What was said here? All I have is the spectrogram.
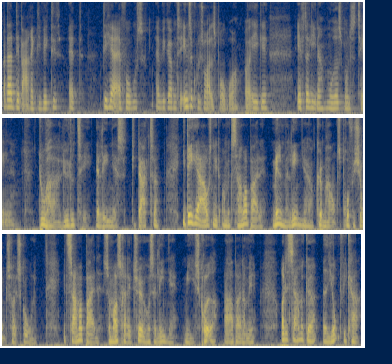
Og der er det bare rigtig vigtigt, at det her er fokus. At vi gør dem til interkulturelle sprogbrugere, og ikke efterligner modersmålstalende. Du har lyttet til Alenias Didakter i det her afsnit om et samarbejde mellem Alenia og Københavns Professionshøjskole. Et samarbejde, som også redaktør hos Alenia, Mie Skrøder, arbejder med. Og det samme gør adjunktvikar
